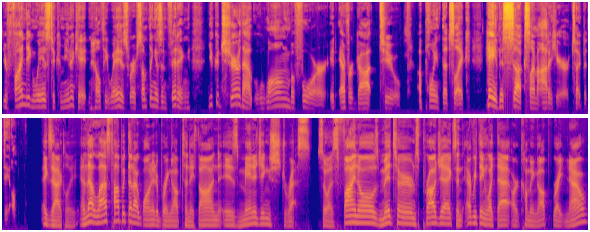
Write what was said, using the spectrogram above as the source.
you're finding ways to communicate in healthy ways where if something isn't fitting, you could share that long before it ever got to a point that's like, hey, this sucks, I'm out of here type of deal. Exactly. And that last topic that I wanted to bring up to Nathan is managing stress. So, as finals, midterms, projects, and everything like that are coming up right now,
